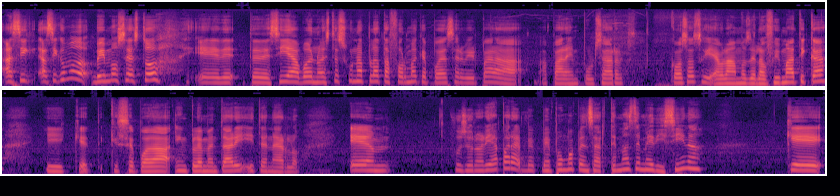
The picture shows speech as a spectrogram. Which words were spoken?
Así, así como vimos esto, eh, te decía, bueno, esta es una plataforma que puede servir para, para impulsar cosas, y hablábamos de la ofimática, y que, que se pueda implementar y, tenerlo. Eh, funcionaría para, me, pongo a pensar, temas de medicina, que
